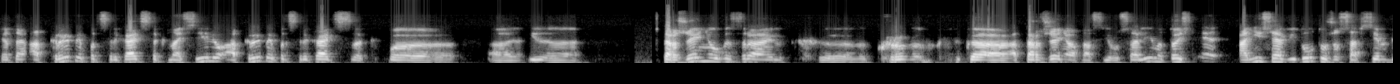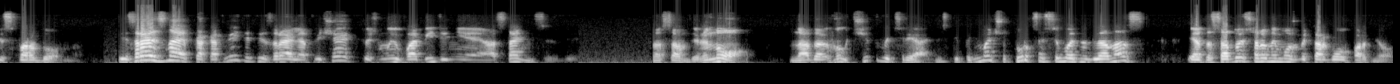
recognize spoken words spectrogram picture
это открытое подстрекательство к насилию, открытое подстрекательство к, э, э, вторжению в Израиль, к, к, к отторжению от нас Иерусалима. То есть э, они себя ведут уже совсем беспардонно. Израиль знает, как ответить, Израиль отвечает, то есть мы в обиде не останемся здесь, на самом деле. Но надо учитывать реальность и понимать, что Турция сегодня для нас это, с одной стороны, может быть торговый партнер,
